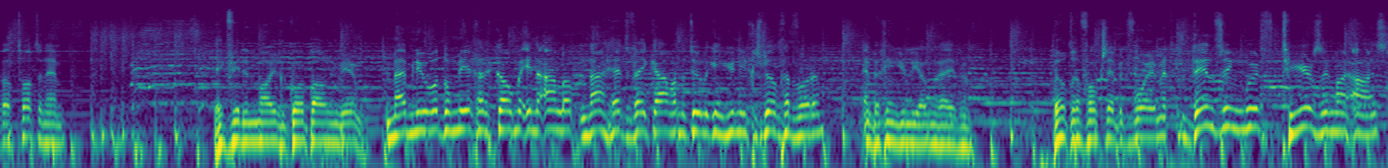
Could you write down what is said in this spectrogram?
wel Tottenham. Ik vind het een mooie recordpoging weer. Mij benieuwd wat nog meer gaat komen in de aanloop naar het WK, wat natuurlijk in juni gespeeld gaat worden. En begin jullie ook nog even. Ultra Fox heb ik voor je met Dancing with Tears in My Eyes.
